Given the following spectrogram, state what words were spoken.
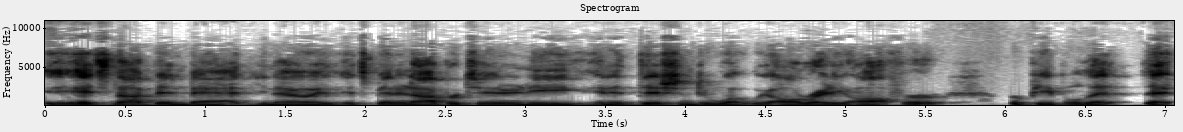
it's not been bad. You know, it, has been an opportunity in addition to what we already offer for people that that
